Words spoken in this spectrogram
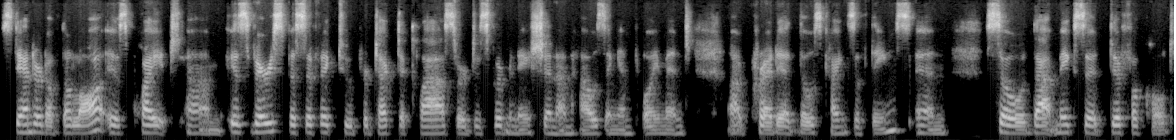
standard of the law is quite um, is very specific to protect a class or discrimination on housing employment uh, credit those kinds of things. And so that makes it difficult.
